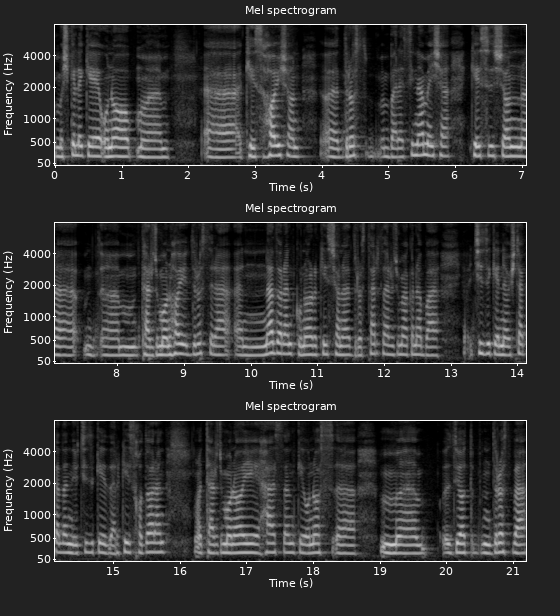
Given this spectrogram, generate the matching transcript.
مشکلی که اونا کیس هایشان درست بررسی نمیشه. کیسشان ترجمان های درست را ندارند. که را کیسشان را درستتر ترجمه کنه. به چیزی که نوشته کردن یا چیزی که در کیس خود دارند ترجمان های هستند که اونا زیاد درست به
